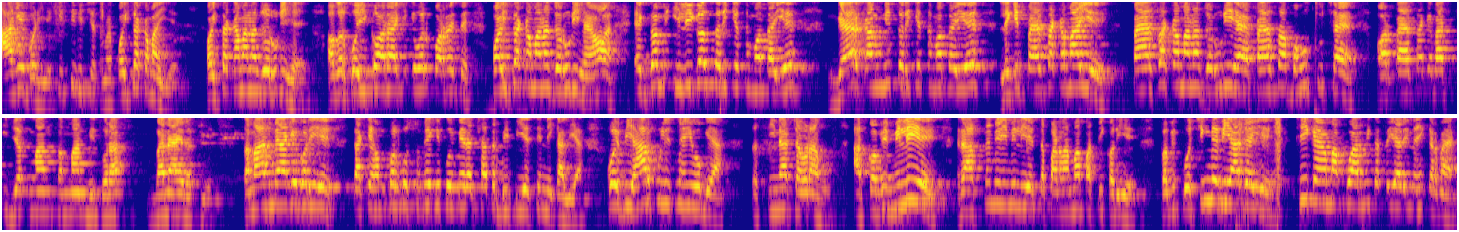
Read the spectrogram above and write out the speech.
आगे बढ़िए, किसी भी क्षेत्र में, पैसा कमाइए। पैसा कमाना ज़रूरी है। अगर कोई कह रहा है कि केवल पढ़ने से पैसा कमाना ज़रूरी है हाँ एकदम इलीगल तरीके से मत आइए गैर कानूनी तरीके से मत आइए, लेकिन पैसा कमाइए। पैसा कमाना ज़रूरी है, पैसा बहुत कुछ है, और पैसा के बाद इज़्ज़त, मान, सम्मान भी थोड़ा बनाए रखिए। समाज में आगे बढ़िए, ताकि हम कल को सुने कि कोई मेरा छात्र बीपीएससी निकाल लिया, कोई बिहार पुलिस में ही हो गया तो सीना चौड़ा हो। आप कभी मिलिए, रास्ते में ही मिलिए तो पनामा पति करिए। कभी कोचिंग में भी आ जाइए। ठीक है, हम आपको आर्मी का तैयारी नहीं करवाए,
